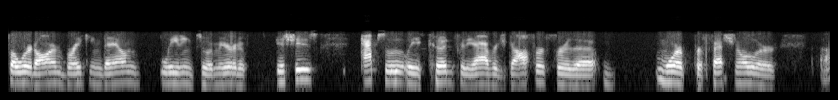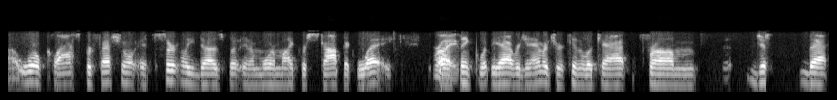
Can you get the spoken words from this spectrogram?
forward arm breaking down, leading to a myriad of issues. Absolutely, it could for the average golfer. For the more professional or uh, world class professional, it certainly does, but in a more microscopic way. Right. I think what the average amateur can look at from just that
